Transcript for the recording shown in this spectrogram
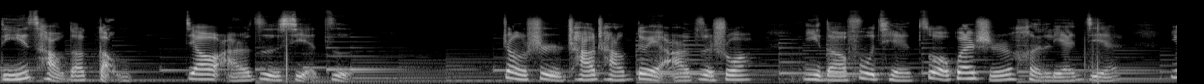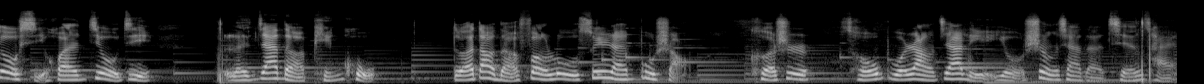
荻草的梗教儿子写字。正是常常对儿子说：“你的父亲做官时很廉洁。”又喜欢救济人家的贫苦，得到的俸禄虽然不少，可是从不让家里有剩下的钱财。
